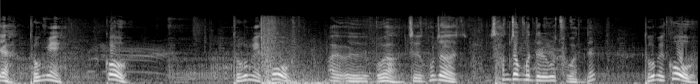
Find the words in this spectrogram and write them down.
야 도금이 고. 도금이 고. 아 어, 뭐야 저 혼자 삼정권 들고 죽었는데? 도금이 고.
